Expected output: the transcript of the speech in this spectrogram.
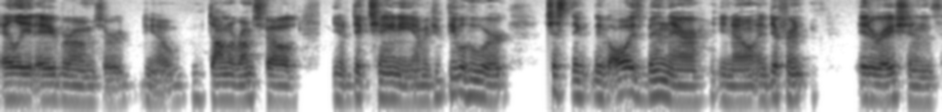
Elliott abrams or you know donald rumsfeld you know dick cheney i mean people who were just they, they've always been there you know in different iterations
